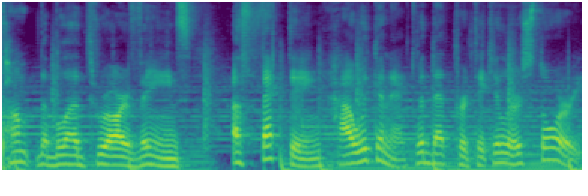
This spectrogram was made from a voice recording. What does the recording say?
pump the blood through our veins affecting how we connect with that particular story.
